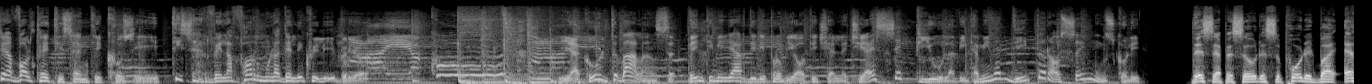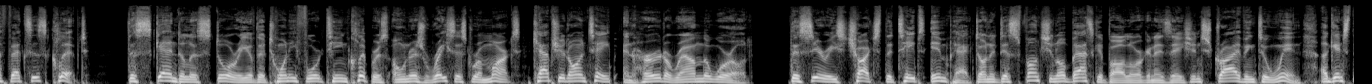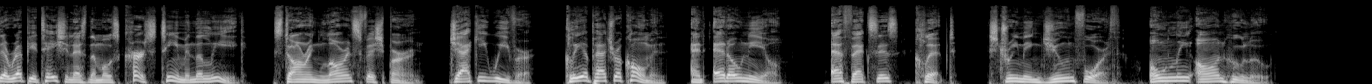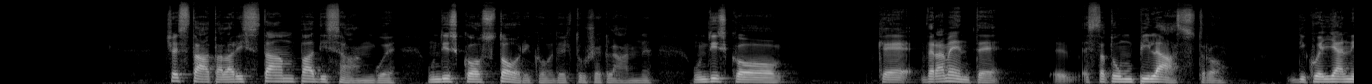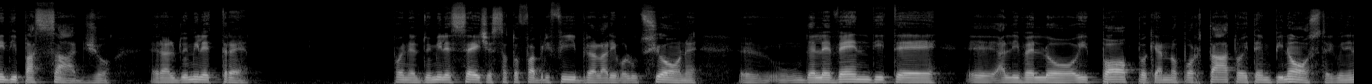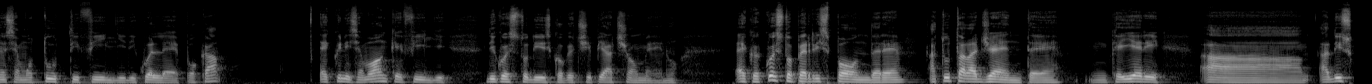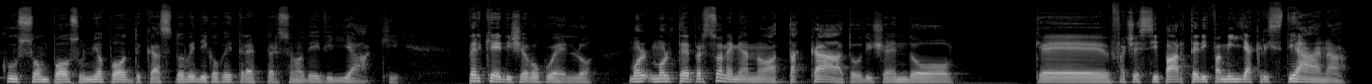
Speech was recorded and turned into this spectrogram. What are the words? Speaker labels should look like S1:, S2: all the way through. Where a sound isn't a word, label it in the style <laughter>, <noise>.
S1: Se a volte ti senti così, ti serve la formula dell'equilibrio. Yakult Balance, 20 miliardi di probiotici LCS più la vitamina D per ossa e muscoli.
S2: This episode is supported by FX's Clipped, the scandalous story of the 2014 Clippers owner's racist remarks captured on tape and heard around the world. The series charts the tape's impact on a dysfunctional basketball organization striving to win against their reputation as the most cursed team in the league. Starring Lawrence Fishburne, Jackie Weaver, Cleopatra Coleman, and Ed O'Neill. FX's Clipped, streaming June 4th, only on Hulu.
S3: C'è stata la ristampa di Sangue, un disco storico del Truce Clan, un disco che veramente eh, è stato un pilastro di quegli anni di passaggio, era il 2003. Poi nel 2006 c'è stato Fabri Fibra, la rivoluzione, eh, delle vendite eh, a livello hip hop che hanno portato ai tempi nostri, quindi noi siamo tutti figli di quell'epoca e quindi siamo anche figli di questo disco che ci piaccia o meno. Ecco, e questo per rispondere a tutta la gente mm, che ieri ha, ha discusso un po' sul mio podcast dove dico che i trapper sono dei vigliacchi. Perché dicevo quello? Mol- molte persone mi hanno attaccato dicendo che facessi parte di famiglia cristiana,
